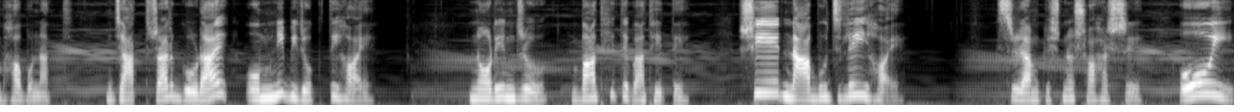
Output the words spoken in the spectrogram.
ভবনাথ, যাত্রার গোড়ায় অমনি বিরক্তি হয়। নরেন্দ্র বাঁধিতে বাঁধিতে, সে না বুঝলেই হয়। শ্রীরামকৃষ্ণ সহাস্যে ওই,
